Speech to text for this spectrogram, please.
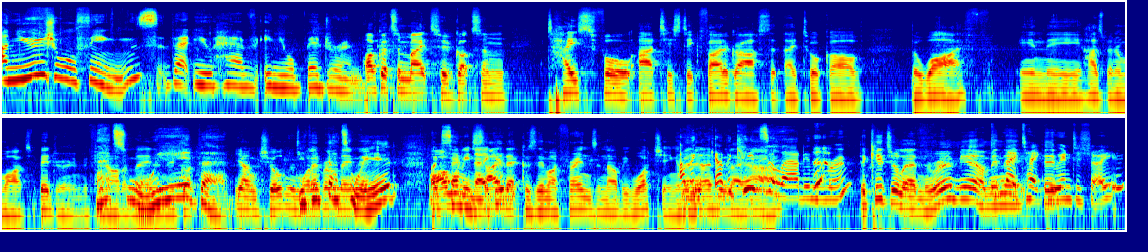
unusual things that you have in your bedroom. I've got some mates who've got some tasteful artistic photographs that they took of the wife in the husband and wife's bedroom, if That's you know what I mean. Weird, got that. Young children, Do you think that's I mean, weird? Like I semi wouldn't say naked? that because they're my friends and they'll be watching. And Are they the, know are who the they kids are. allowed in the room? The kids are allowed in the room, yeah. I mean, Did they they're- take you in to show you?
